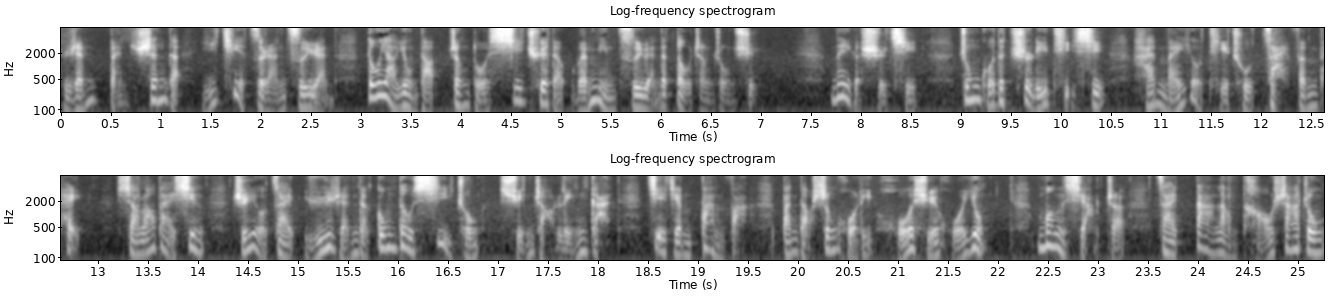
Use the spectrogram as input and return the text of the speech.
人本身的一切自然资源都要用到争夺稀缺的文明资源的斗争中去。那个时期，中国的治理体系还没有提出再分配。小老百姓只有在愚人的宫斗戏中寻找灵感，借鉴办法，搬到生活里活学活用，梦想着在大浪淘沙中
